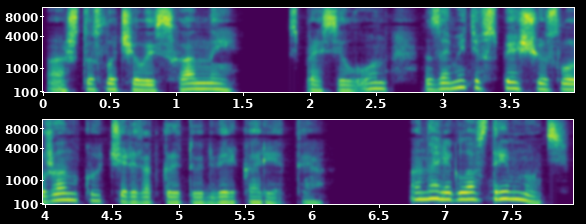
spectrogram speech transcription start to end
«А что случилось с Ханной?» — спросил он, заметив спящую служанку через открытую дверь кареты. «Она легла вздремнуть»,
